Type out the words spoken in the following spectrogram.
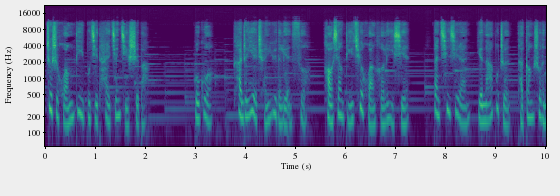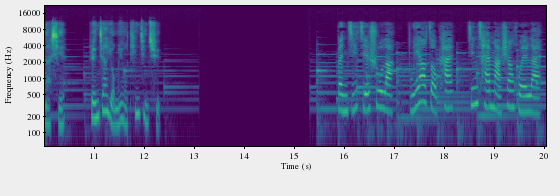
这是皇帝不记太监急事吧？不过看着叶晨玉的脸色，好像的确缓和了一些，但庆熙然也拿不准他刚说的那些，人家有没有听进去。本集结束了，不要走开，精彩马上回来。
